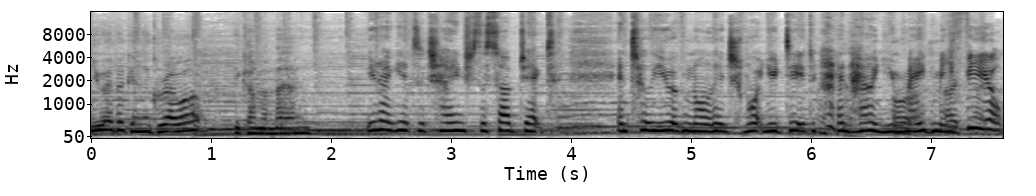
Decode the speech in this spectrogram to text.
You ever gonna grow up, become a man? You don't get to change the subject until you acknowledge what you did and how you made me feel.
